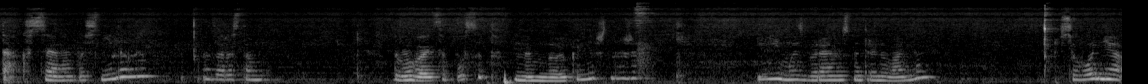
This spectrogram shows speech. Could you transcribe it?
Так, все, ми поснідали. Зараз там домивається посуд. Не мною, звісно ж. І ми збираємось на тренування. Сьогодні е,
